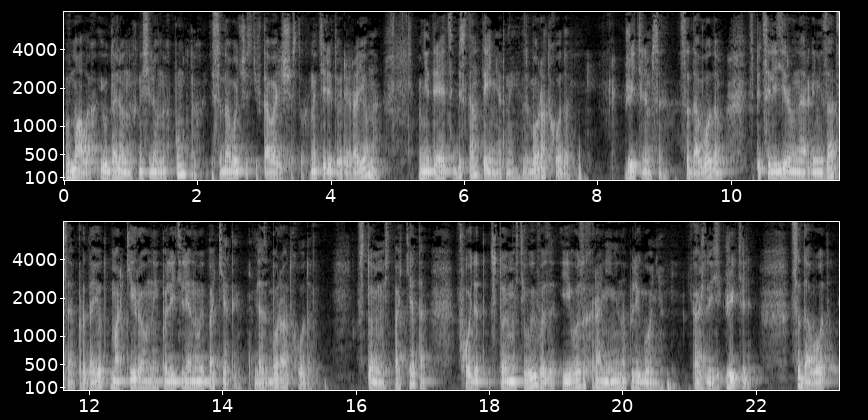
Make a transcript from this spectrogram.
в малых и удаленных населенных пунктах и садоводческих товариществах на территории района внедряется бесконтейнерный сбор отходов. Жителям, садоводам специализированная организация продает маркированные полиэтиленовые пакеты для сбора отходов. В стоимость пакета входят стоимость вывоза и его захоронения на полигоне. Каждый житель, садовод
